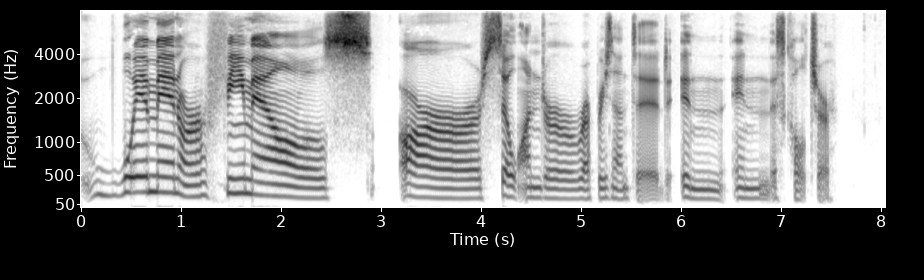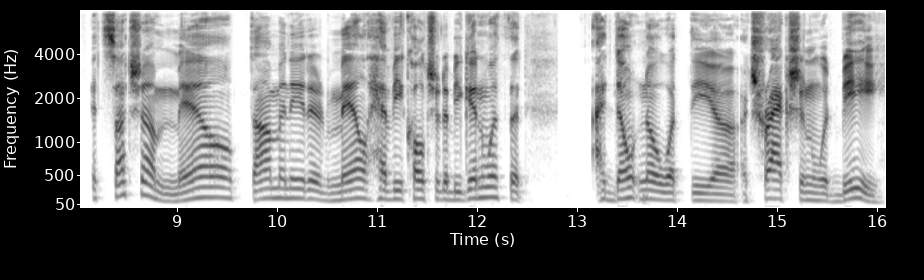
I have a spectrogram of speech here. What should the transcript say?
women or females are so underrepresented in in this culture? It's such a male dominated, male heavy culture to begin with that I don't know what the uh, attraction would be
